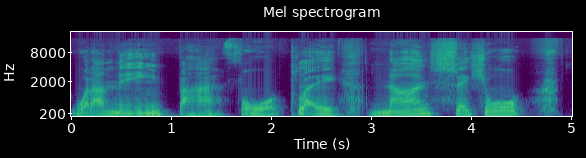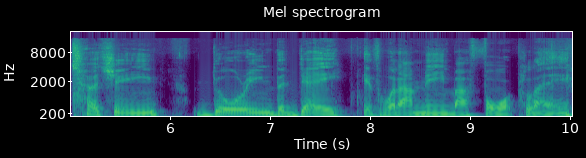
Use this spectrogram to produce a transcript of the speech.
what I mean by foreplay. Non sexual touching during the day is what I mean by foreplay.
